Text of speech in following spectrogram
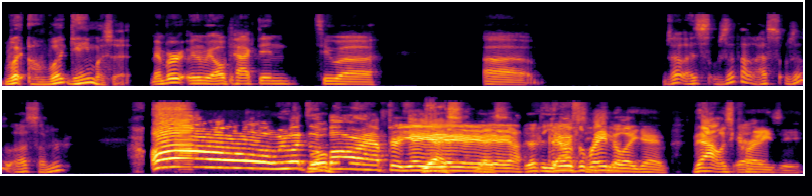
What what game was it? Remember when we all packed in to uh uh was that last was that the last was that the last summer? Oh, we went to Well, the bar after. Yeah, yeah, yes, yeah, yeah, yeah, yes. yeah, yeah. And it was the rain yeah. delay game. That was Yeah. crazy.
